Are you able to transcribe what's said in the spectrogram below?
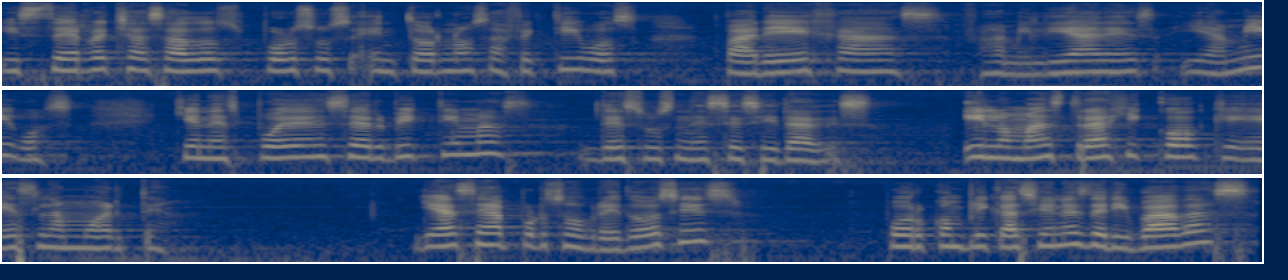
y ser rechazados por sus entornos afectivos, parejas, familiares y amigos, quienes pueden ser víctimas de sus necesidades y lo más trágico que es la muerte, ya sea por sobredosis, por complicaciones derivadas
